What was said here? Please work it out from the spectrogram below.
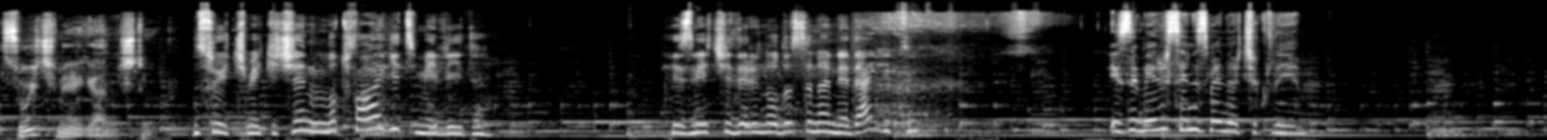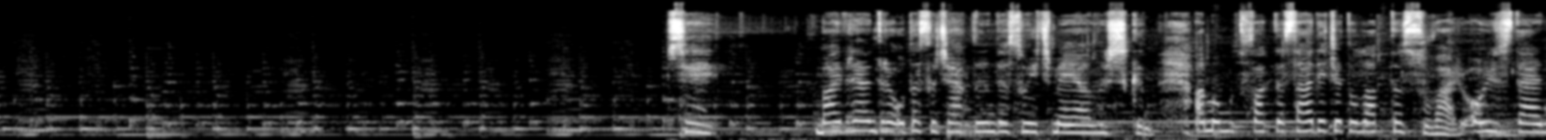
su içmeye gelmiştim. Su içmek için mutfağa gitmeliydin. Hizmetçilerin odasına neden gittin? İzin verirseniz ben açıklayayım. Şey, Bay Brandra oda sıcaklığında su içmeye alışkın. Ama mutfakta sadece dolapta su var. O yüzden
